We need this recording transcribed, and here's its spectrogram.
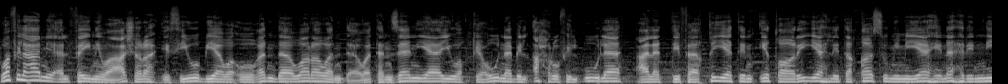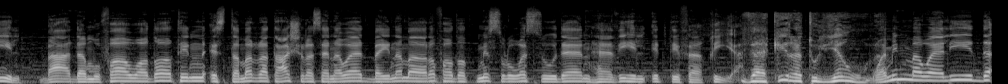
وفي العام 2010 إثيوبيا وأوغندا ورواندا وتنزانيا يوقعون بالأحرف الأولى على اتفاقية إطارية لتقاسم مياه نهر النيل بعد مفاوضات استمرت عشر سنوات بينما رفضت مصر والسودان هذه الاتفاقية. ذاكرة اليوم. ومن مواليد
